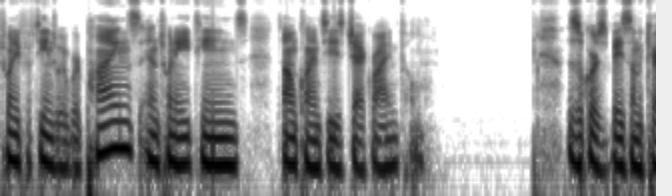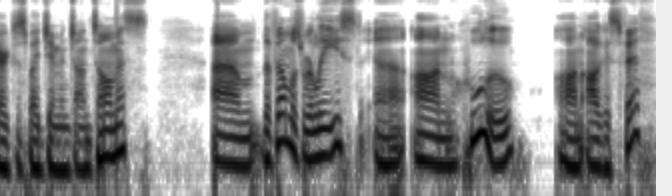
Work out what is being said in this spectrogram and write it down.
2015's Wayward Pines and 2018's Tom Clancy's Jack Ryan film. This, of course, is based on the characters by Jim and John Thomas. Um, the film was released uh, on Hulu on August 5th.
